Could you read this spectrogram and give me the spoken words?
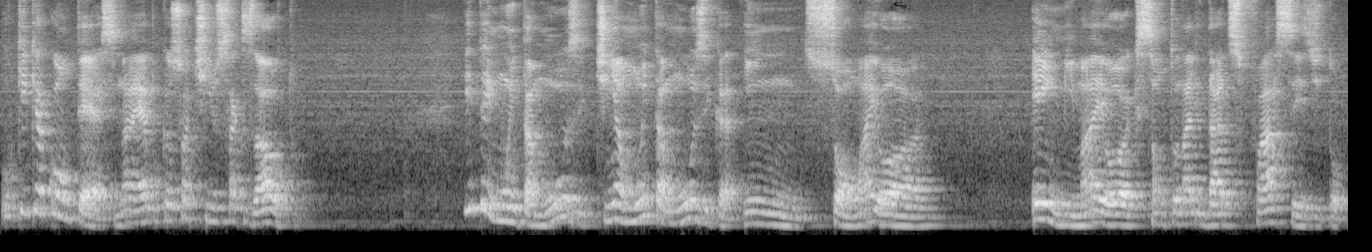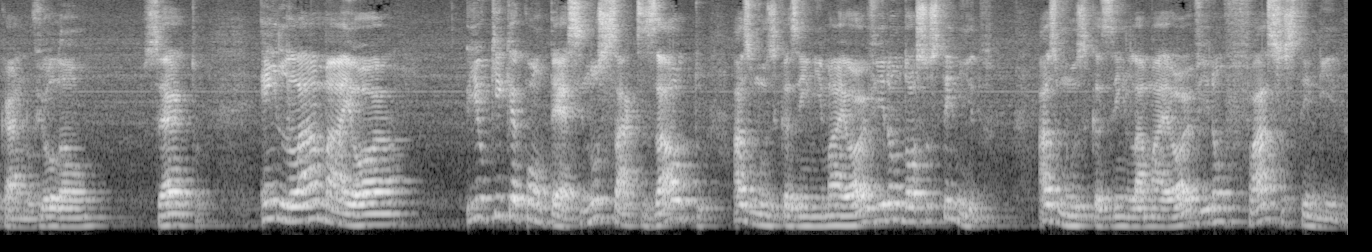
O que, que acontece? Na época eu só tinha o sax alto. E tem muita música, tinha muita música em Sol maior, em Mi maior, que são tonalidades fáceis de tocar no violão, certo? Em Lá maior. E o que, que acontece? No sax alto, as músicas em Mi maior viram Dó sustenido. As músicas em Lá maior viram Fá sustenido.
